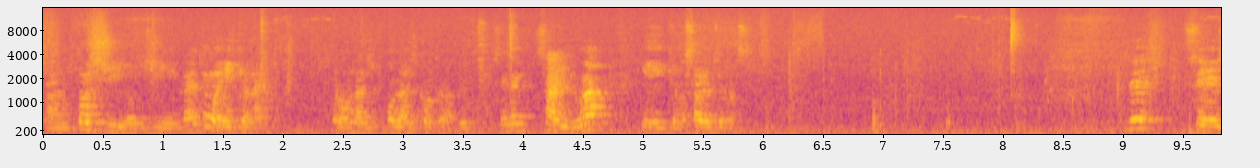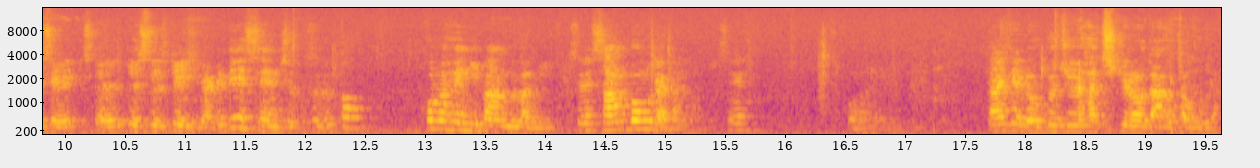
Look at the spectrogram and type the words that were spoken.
ちゃんと C を G に変えても影響ないこれ同じ同じことが出てますよね。左右は影響されてます。で生成 SS ページだけで選出するとこの辺にバンドが見えますね。3本ぐらいバンドですね。この辺に。大体68キロダウントンぐらい。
